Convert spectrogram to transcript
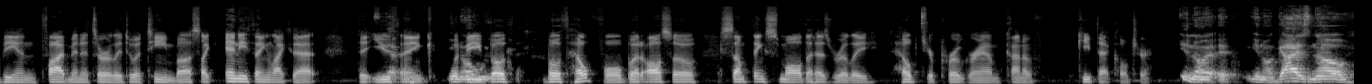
being 5 minutes early to a team bus, like anything like that that you yeah, think would you know, be both both helpful but also something small that has really helped your program kind of keep that culture? You know, it, you know, guys know,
